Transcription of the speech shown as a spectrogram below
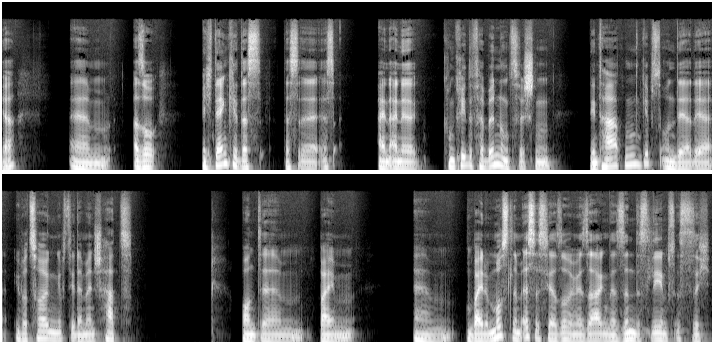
Ja, ähm, also ich denke, dass, dass äh, es ein, eine konkrete Verbindung zwischen den Taten gibt und der, der Überzeugung gibt, die der Mensch hat. Und ähm, beim ähm, und bei dem Muslim ist es ja so, wenn wir sagen, der Sinn des Lebens ist sich,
